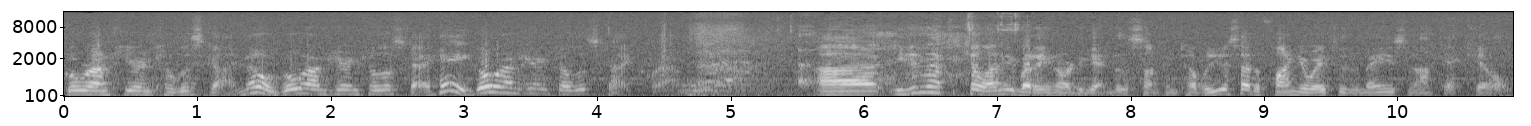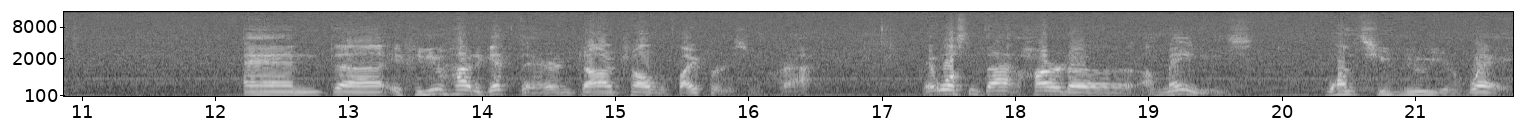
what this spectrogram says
go around here and kill this guy. No, go around here and kill this guy. Hey, go around here and kill this guy. Crap. Uh, you didn't have to kill anybody in order to get into the sunken temple. You just had to find your way through the maze and not get killed. And uh, if you knew how to get there and dodge all the vipers and crap, it wasn't that hard a, a maze once you knew your way.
